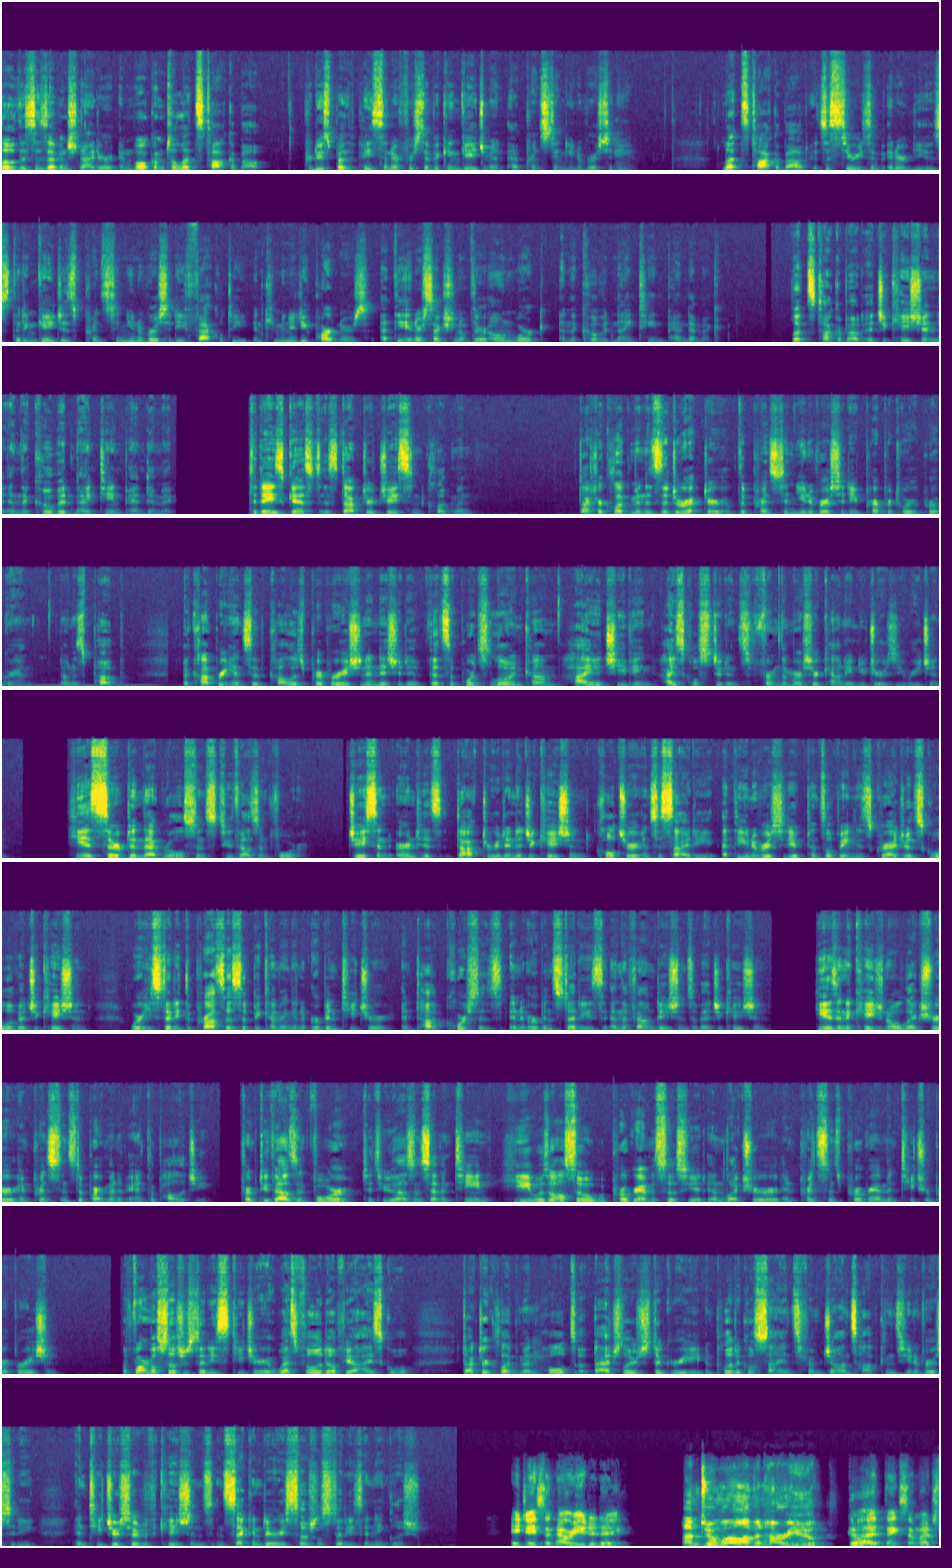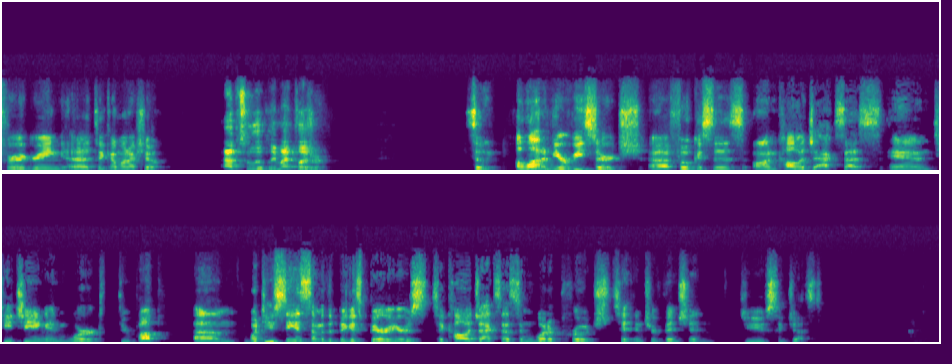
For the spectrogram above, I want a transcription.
Hello, this is Evan Schneider, and welcome to Let's Talk About, produced by the Pace Center for Civic Engagement at Princeton University. Let's Talk About is a series of interviews that engages Princeton University faculty and community partners at the intersection of their own work and the COVID 19 pandemic. Let's talk about education and the COVID 19 pandemic. Today's guest is Dr. Jason Klugman. Dr. Klugman is the director of the Princeton University Preparatory Program, known as PUPP, a comprehensive college preparation initiative that supports low income, high achieving high school students from the Mercer County, New Jersey region. He has served in that role since 2004. Jason earned his doctorate in education, culture, and society at the University of Pennsylvania's Graduate School of Education where he studied the process of becoming an urban teacher and taught courses in urban studies and the foundations of education. He is an occasional lecturer in Princeton's Department of Anthropology. From 2004 to 2017, he was also a program associate and lecturer in Princeton's program in teacher preparation. A former social studies teacher at West Philadelphia High School, Dr. Klugman holds a bachelor's degree in political science from Johns Hopkins University and teacher certifications in secondary social studies and English. Hey, Jason, how are you today? I'm doing well, Evan. How are you? Good. Thanks so much for agreeing uh, to come on our show. Absolutely. My pleasure. So, a lot of your research uh, focuses on college access and teaching and work through PUPP. Um, what do you see as some of the biggest barriers to college access, and what approach to intervention do you suggest?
